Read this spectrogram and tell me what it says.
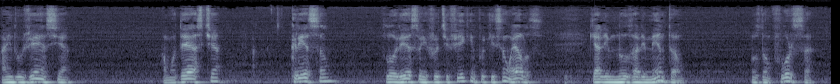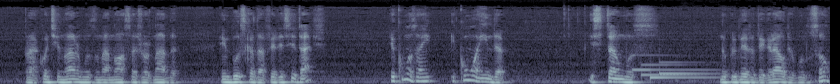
a indulgência, a modéstia, cresçam, floresçam e frutifiquem, porque são elas que nos alimentam, nos dão força para continuarmos na nossa jornada em busca da felicidade. E como, e como ainda estamos no primeiro degrau da evolução,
